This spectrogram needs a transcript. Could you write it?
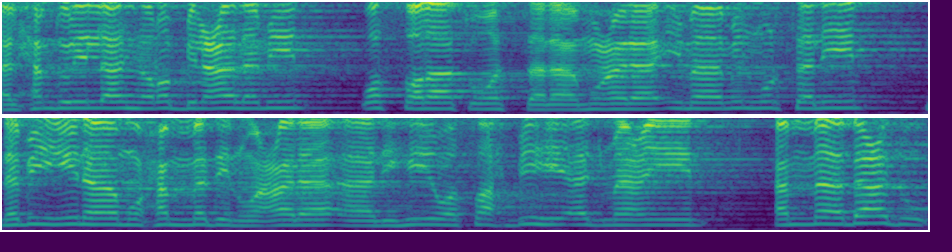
الحمد لله رب العالمين والصلاة والسلام على إمام المرسلين نبينا محمد وعلى آله وصحبه أجمعين. أما بعد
